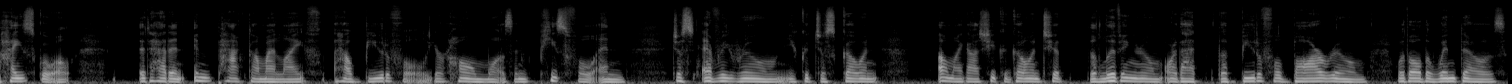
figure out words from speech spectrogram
high school. It had an impact on my life how beautiful your home was and peaceful and just every room you could just go and oh my gosh you could go into the living room or that the beautiful bar room with all the windows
